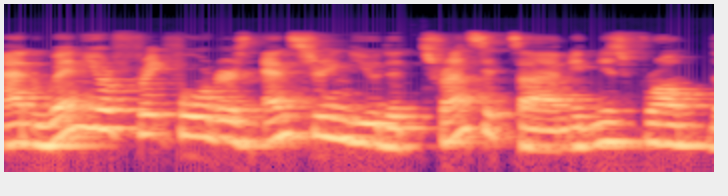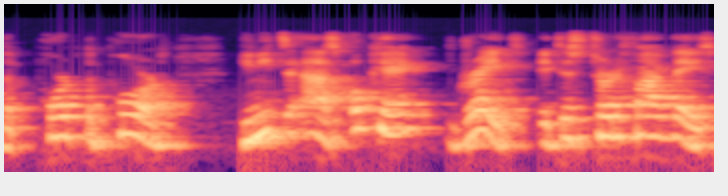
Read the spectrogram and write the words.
And when your freight forwarder is answering you the transit time, it means from the port to port, you need to ask, okay, great, it is 35 days,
